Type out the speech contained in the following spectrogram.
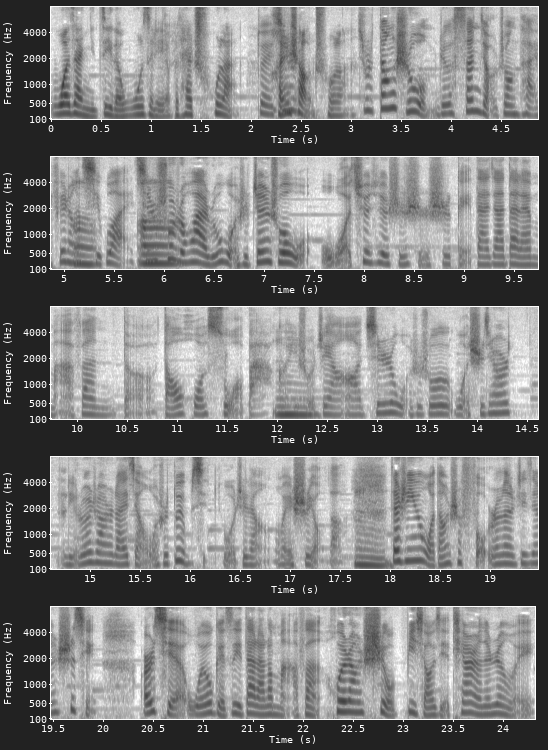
窝在你自己的屋子里，也不太出来，对，很少出来。就是当时我们这个三角状态非常嗯奇怪。其实说嗯实话，如果是真说我我确确实实是给大家带来麻烦的导火索吧，可以说嗯这样啊。其实我是说我实际上理论上是来讲，我是对不起我这两位室友的。嗯，但是因为我当时否认了这件事情，而且我又给自己带来了麻烦，会让室友 B 小姐天然的认为。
